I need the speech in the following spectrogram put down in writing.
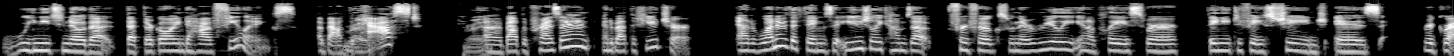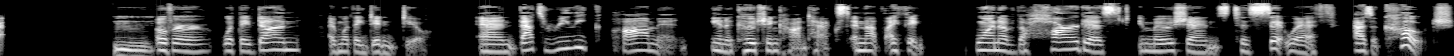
we need to know that that they're going to have feelings about the right. past, right. uh, about the present and about the future. And one of the things that usually comes up for folks when they're really in a place where they need to face change is regret mm. over what they've done and what they didn't do. And that's really common in a coaching context. And that's, I think, one of the hardest emotions to sit with as a coach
